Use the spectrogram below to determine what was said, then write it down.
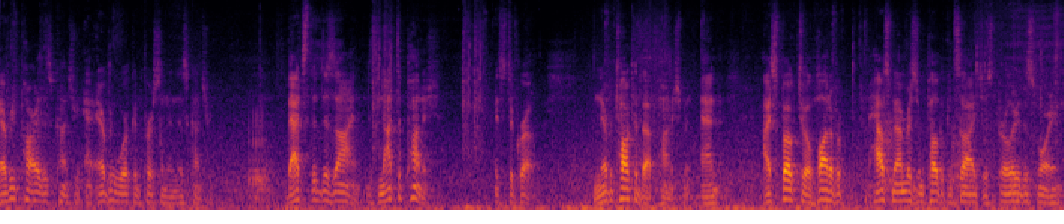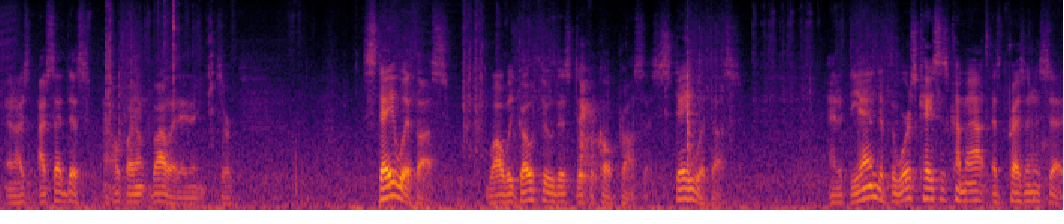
every part of this country and every working person in this country. That's the design. It's not to punish, it's to grow. Never talked about punishment. And I spoke to a lot of House members and Republican side just earlier this morning, and I, I said this. I hope I don't violate anything, sir. Stay with us while we go through this difficult process. Stay with us. And at the end, if the worst cases come out, as the President has said,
